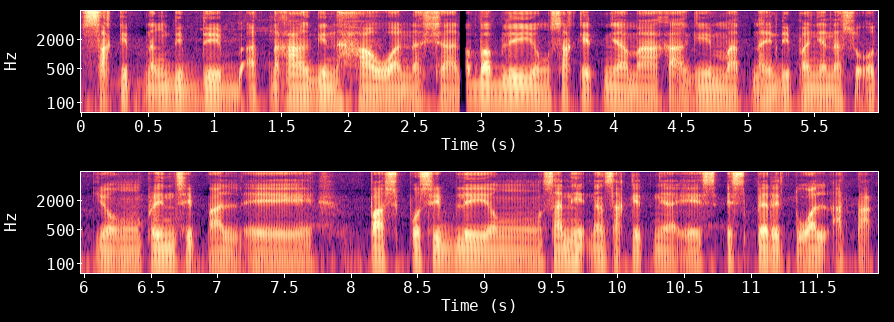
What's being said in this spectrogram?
sakit ng dibdib at nakaginhawa na siya. Probably yung sakit niya mga kaagimat na hindi pa niya nasuot yung principal eh pas posible yung sanhi ng sakit niya is spiritual attack.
